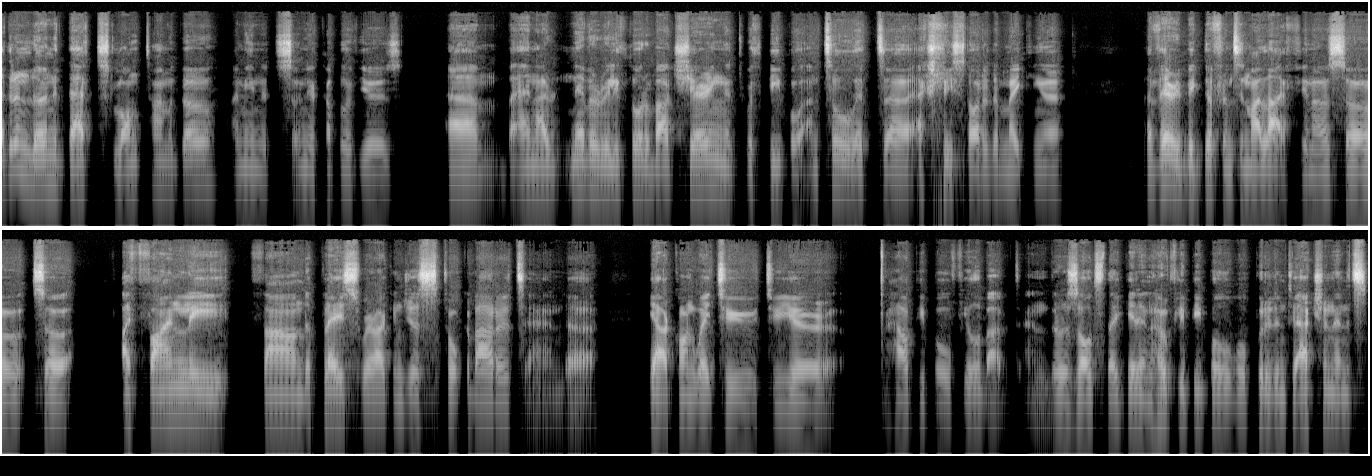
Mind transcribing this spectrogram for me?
i didn't learn it that long time ago. I mean it's only a couple of years um, and i never really thought about sharing it with people until it uh, actually started making a a very big difference in my life you know? So so i finally found a place where i can just talk about it and uh, yeah i can't wait to to hear how people feel about it and the results they get and hopefully people will put it into action and it's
